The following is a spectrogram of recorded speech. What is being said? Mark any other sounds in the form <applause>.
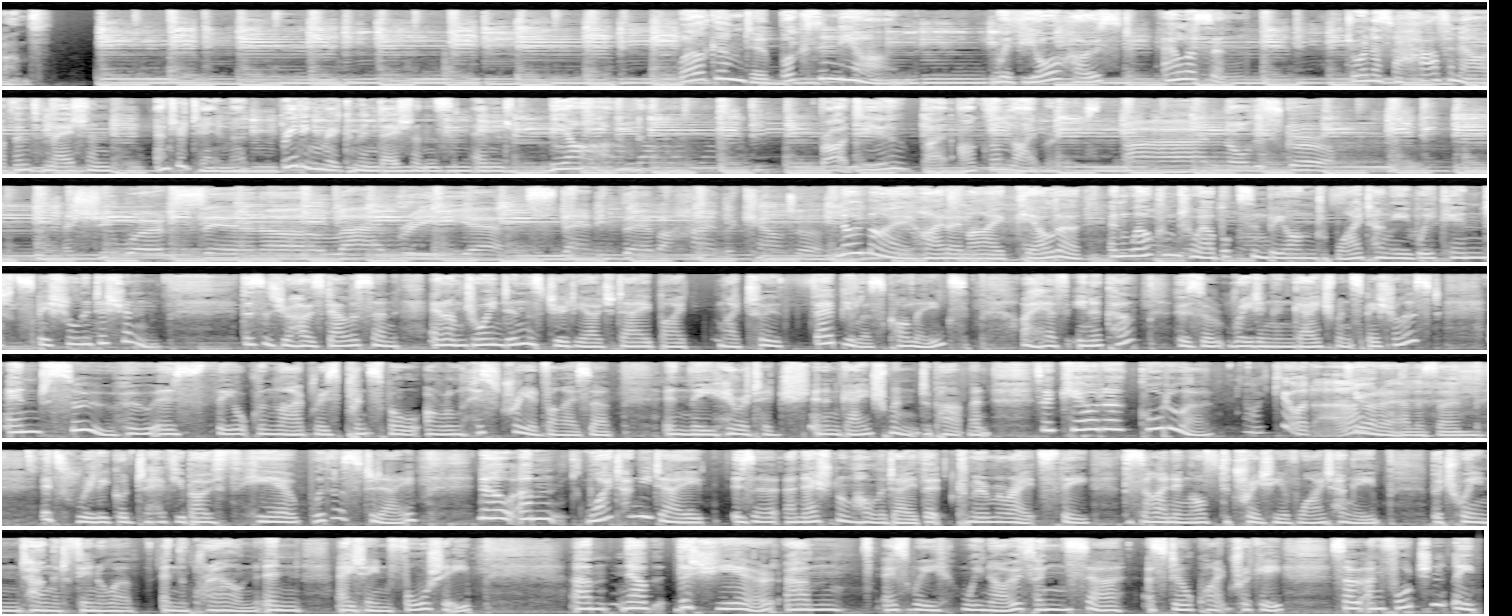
month. Welcome to Books and Beyond with your host, Alison. Join us for half an hour of information, entertainment, reading recommendations, and beyond. Brought to you by Auckland Libraries. I know this girl, and she works in a library, yeah, standing there behind the counter. No mai, haere mai, kia ora, and welcome to our Books and Beyond Waitangi Weekend Special Edition. This is your host Alison, and I'm joined in the studio today by my two fabulous colleagues. I have Inika, who's a reading engagement specialist, and Sue, who is the Auckland Library's principal oral history advisor in the Heritage and Engagement Department. So kia ora korua. Oh, kia ora. Kia ora, Alison. It's really good to have you both here with us today. Now, um, Waitangi Day is a, a, national holiday that commemorates the, the, signing of the Treaty of Waitangi between Tangata Whenua and the Crown in 1840. Um, now, this year, um, as we, we know, things uh, are still quite tricky. So, unfortunately,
